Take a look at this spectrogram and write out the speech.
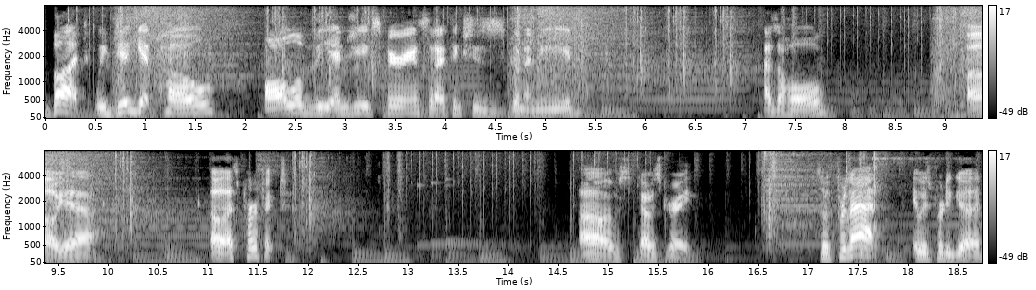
but we did get Poe all of the NG experience that I think she's going to need as a whole. Oh, yeah. Oh, that's perfect. Oh, that was, that was great. So for that, it was pretty good.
